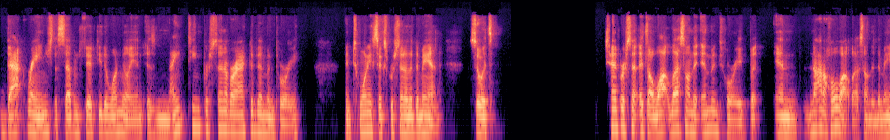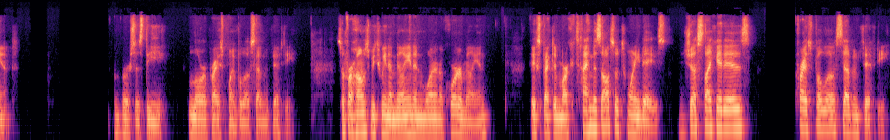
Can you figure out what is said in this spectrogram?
That range, the 750 to 1 million, is 19% of our active inventory and 26% of the demand. So it's 10%, it's a lot less on the inventory, but and not a whole lot less on the demand versus the lower price point below 750. So for homes between a million and one and a quarter million, the expected market time is also 20 days, just like it is price below 750.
